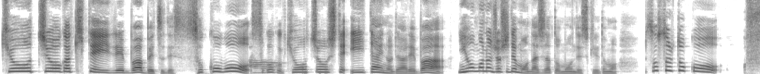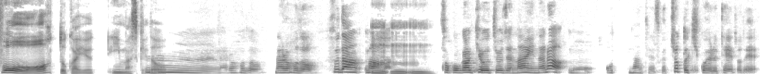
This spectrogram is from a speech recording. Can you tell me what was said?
強調が来ていれば別です。そこをすごく強調して言いたいのであれば、日本語の助詞でも同じだと思うんですけれども、そうするとこう、for とか言いますけど、うーん。なるほど。なるほど。普段まあ、うんうんそこが強調じゃないならもうおなんていうんですか？ちょっと聞こえる程度で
